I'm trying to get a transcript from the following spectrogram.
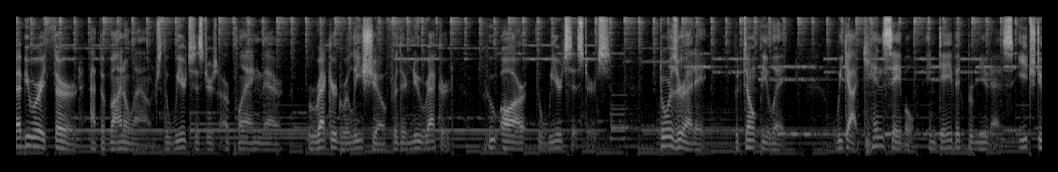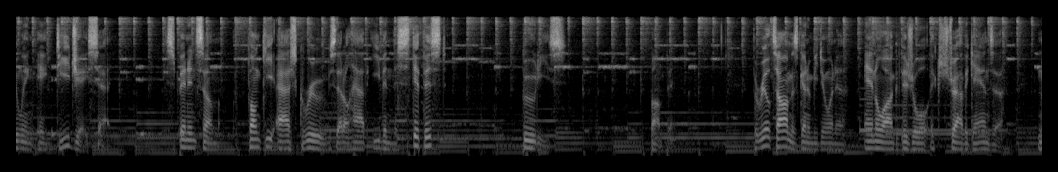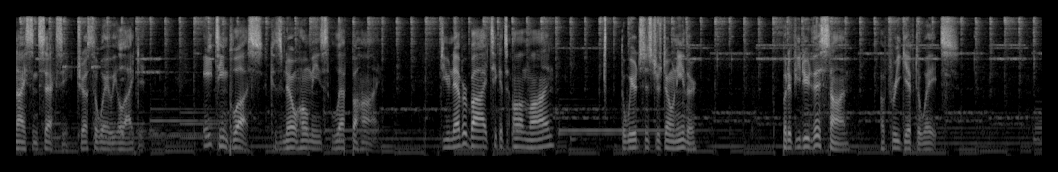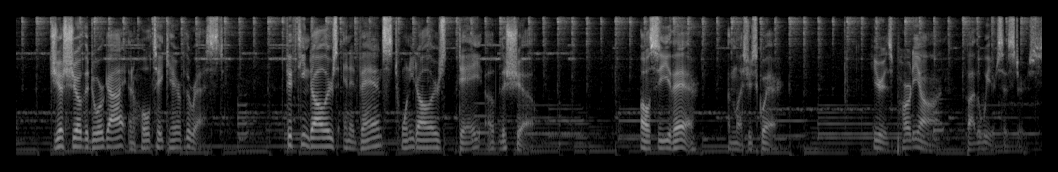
February 3rd at the Vinyl Lounge, the Weird Sisters are playing their record release show for their new record, Who Are the Weird Sisters. Doors are at 8, but don't be late. We got Ken Sable and David Bermudez each doing a DJ set, spinning some funky ass grooves that'll have even the stiffest booties bumping. The real Tom is going to be doing a analog visual extravaganza. Nice and sexy, just the way we like it. 18 plus, cause no homies left behind. Do you never buy tickets online? The Weird Sisters don't either. But if you do this time, a free gift awaits. Just show the door guy and he'll take care of the rest. $15 in advance, $20 day of the show. I'll see you there, unless you're square. Here is Party On by the Weird Sisters.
